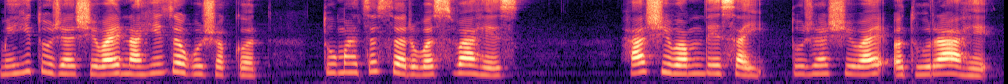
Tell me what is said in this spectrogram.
मीही तुझ्याशिवाय नाही जगू शकत. तू माझं सर्वस्व आहेस. हा शिवम देसाई तुझ्याशिवाय अधुरा आहे.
